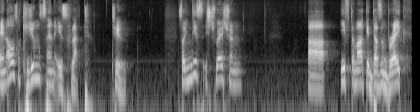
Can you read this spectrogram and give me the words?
And also Kijun Sen is flat too. So in this situation, uh, if the market doesn't break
